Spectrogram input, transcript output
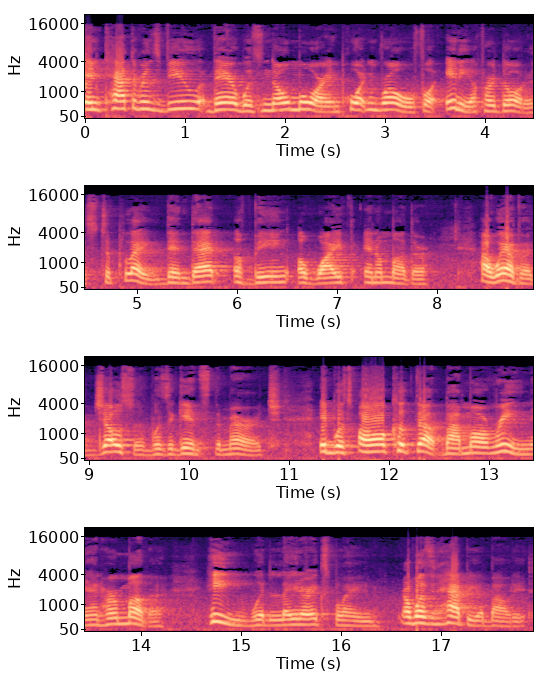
In Catherine's view, there was no more important role for any of her daughters to play than that of being a wife and a mother. However, Joseph was against the marriage. It was all cooked up by Maureen and her mother. He would later explain. I wasn't happy about it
